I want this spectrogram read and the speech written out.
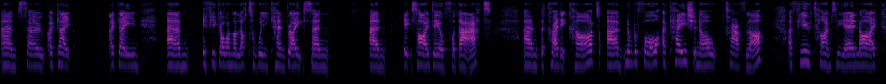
um so again again um if you go on a lot of weekend breaks and um it's ideal for that um the credit card. Um number four occasional traveler a few times a year like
